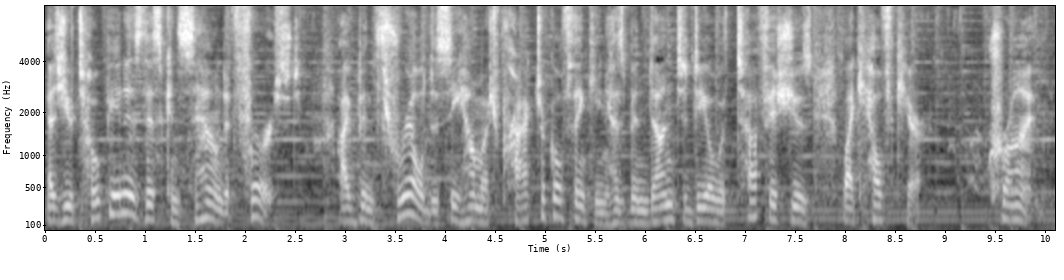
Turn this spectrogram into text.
As utopian as this can sound at first, I've been thrilled to see how much practical thinking has been done to deal with tough issues like healthcare, crime,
